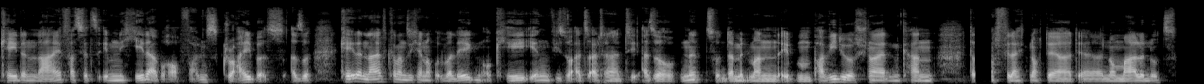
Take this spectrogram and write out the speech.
Caden Live, was jetzt eben nicht jeder braucht, vor allem Scribus. Also Caden Live kann man sich ja noch überlegen, okay, irgendwie so als Alternative, also ne, so, damit man eben ein paar Videos schneiden kann, das macht vielleicht noch der der normale Nutzer.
